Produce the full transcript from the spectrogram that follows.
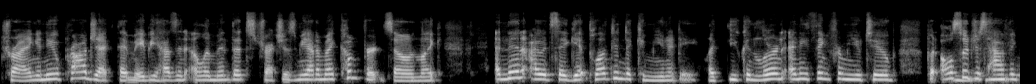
trying a new project that maybe has an element that stretches me out of my comfort zone. Like, and then I would say get plugged into community. Like, you can learn anything from YouTube, but also just Mhm. having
